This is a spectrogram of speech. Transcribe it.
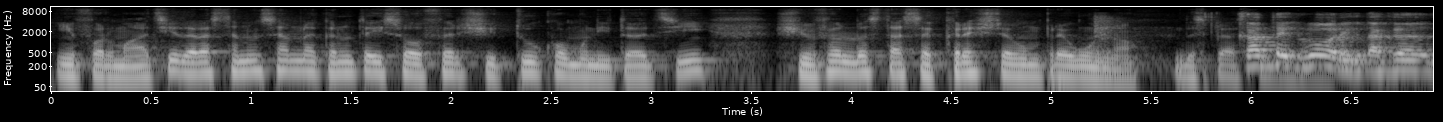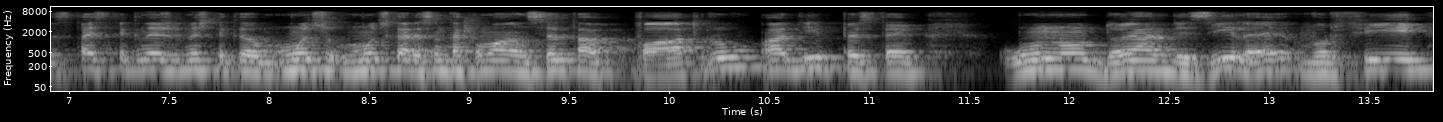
informații, dar asta nu înseamnă că nu te să oferi și tu comunității și în felul ăsta să creștem împreună. Despre asta Categoric, dacă stai să te gândești, gândește că mulți, mulți care sunt acum în seta 4, adică peste 1-2 ani de zile vor fi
